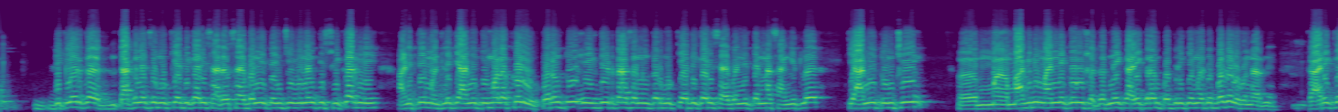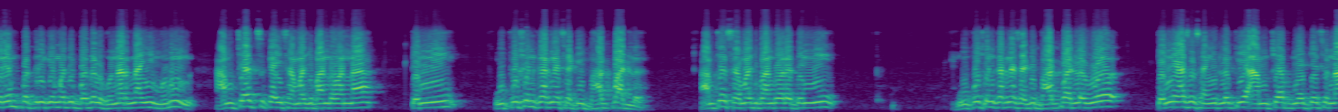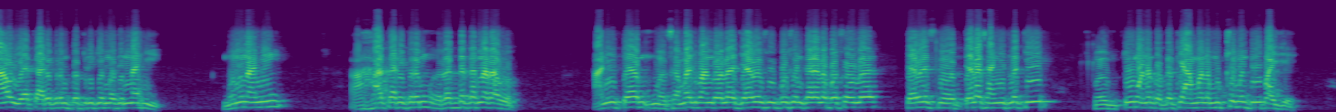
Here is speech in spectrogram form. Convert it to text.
डिक्लेअर टाकण्याचे मुख्य अधिकारी साहेब- साहेबांनी त्यांची विनंती स्वीकारली आणि ते म्हटले की आम्ही तुम्हाला कळू. परंतु एक दीड तासानंतर मुख्य अधिकारी साहेबांनी त्यांना सांगितलं की आम्ही तुमची मागणी मान्य करू शकत नाही. कार्यक्रम पत्रिकेमध्ये बदल होणार नाही. कार्यक्रम पत्रिकेमध्ये बदल होणार नाही म्हणून आमच्याच काही समाज बांधवांना त्यांनी उपोषण करण्यासाठी भाग पाडलं. आमच्या समाज बांधवाला त्यांनी उपोषण करण्यासाठी भाग पाडलं व त्यांनी असं सांगितलं की आमच्या नेत्याचं नाव या कार्यक्रम पत्रिकेमध्ये नाही. म्हणून आम्ही हा कार्यक्रम रद्द करणार आहोत. आणि त्या समाज बांधवाला ज्यावेळेस उपोषण करायला बसवलं त्यावेळेस त्याला सांगितलं की तो म्हणत होता की आम्हाला मुख्यमंत्री पाहिजे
